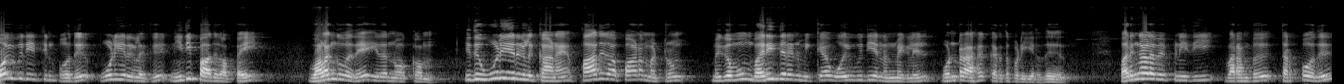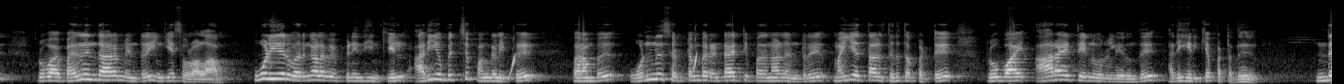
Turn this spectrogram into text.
ஓய்வூதியத்தின் போது ஊழியர்களுக்கு நிதி பாதுகாப்பை வழங்குவதே இதன் நோக்கம். இது ஊழியர்களுக்கான பாதுகாப்பான மற்றும் மிகவும் வரிதிறன் மிக்க ஓய்வூதிய நன்மைகளில் ஒன்றாக கருதப்படுகிறது. வருங்கால வைப்பு நிதி வரம்பு தற்போது ரூபாய் பதினைந்தாயிரம் என்று இங்கே சொல்லலாம். ஊழியர் வருங்கால வைப்பு நிதியின் கீழ் அதிகபட்ச பங்களிப்பு வரம்பு ஒன்று செப்டம்பர் ரெண்டாயிரத்தி பதினாலு அன்று மையத்தால் திருத்தப்பட்டு ரூபாய் ஆறாயிரத்தி ஐநூறிலிருந்து அதிகரிக்கப்பட்டது. இந்த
